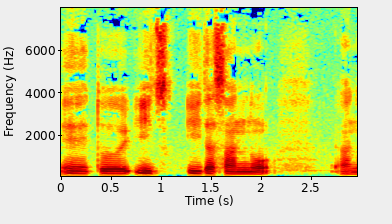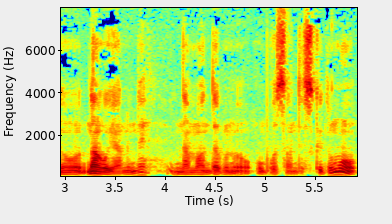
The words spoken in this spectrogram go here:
えーと、飯田さんのあの名古屋のね生ダムのお坊さんですけども、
